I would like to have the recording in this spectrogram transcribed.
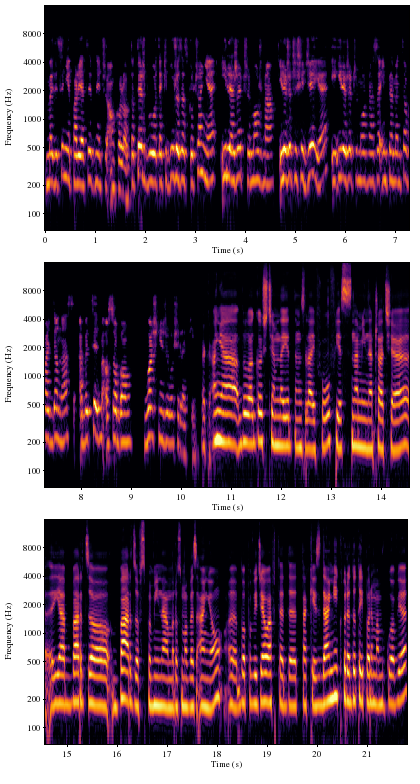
w medycynie paliatywnej czy onkologii. To też było takie duże zaskoczenie, ile rzeczy można, ile rzeczy się dzieje i ile rzeczy można zaimplementować do nas, aby tym osobom właśnie żyło się lepiej. Tak, Ania była gościem na jednym z live'ów, jest z nami na czacie. Ja bardzo, bardzo wspominam rozmowę z Anią, e, bo powiedziała wtedy takie zdanie, które do tej pory mam w głowie.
